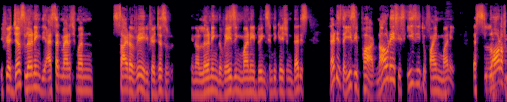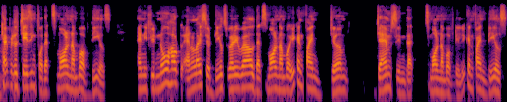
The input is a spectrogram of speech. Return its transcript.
if you're just learning the asset management side of it, if you're just you know learning the raising money, doing syndication, that is that is the easy part. Nowadays, it's easy to find money. There's a lot of capital chasing for that small number of deals and if you know how to analyze your deals very well that small number you can find germ gems in that small number of deals. You can find deals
